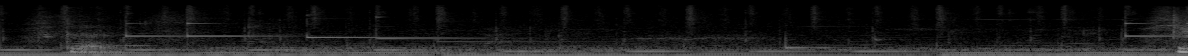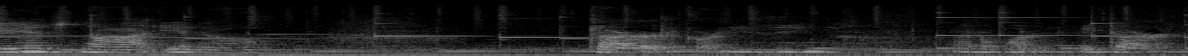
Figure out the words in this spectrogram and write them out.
It's good. See, it's not, you know, dark or anything. I don't want it to be dark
